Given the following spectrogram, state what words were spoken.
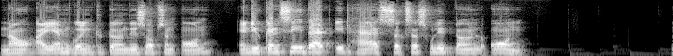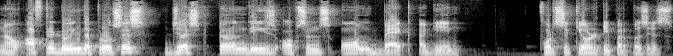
Now I am going to turn this option on and you can see that it has successfully turned on. Now after doing the process, just turn these options on back again for security purposes.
